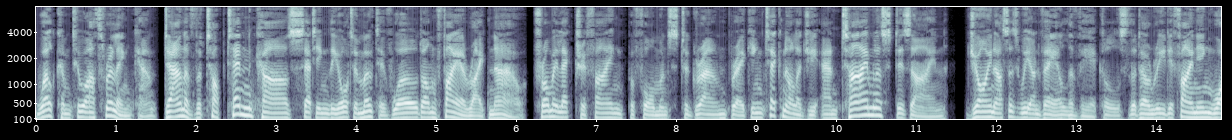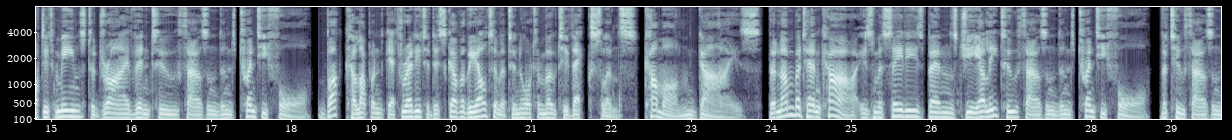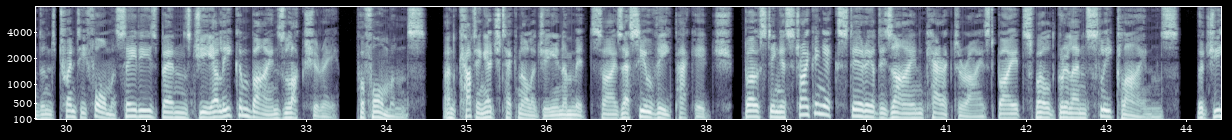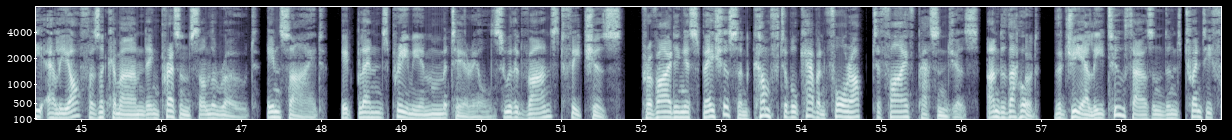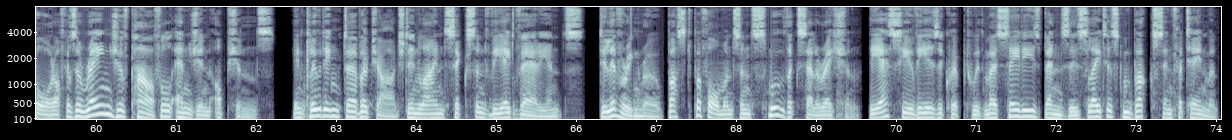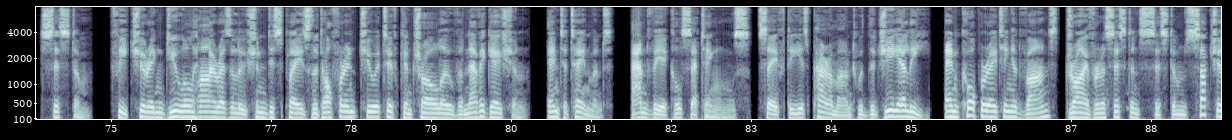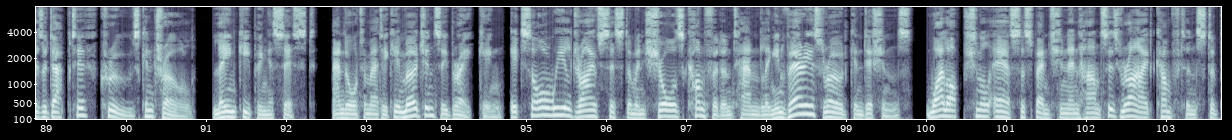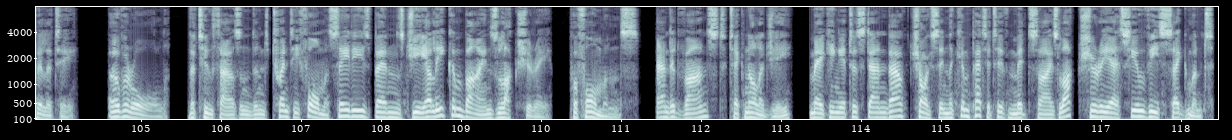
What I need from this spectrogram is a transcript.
Welcome to our thrilling countdown of the top 10 cars setting the automotive world on fire right now. From electrifying performance to groundbreaking technology and timeless design, Join us as we unveil the vehicles that are redefining what it means to drive in 2024. Buckle up and get ready to discover the ultimate in automotive excellence. Come on guys. The number 10 car is Mercedes-Benz GLE 2024. The 2024 Mercedes-Benz GLE combines luxury, performance, and cutting-edge technology in a mid-size SUV package. Boasting a striking exterior design characterized by its bold grille and sleek lines, the GLE offers a commanding presence on the road. Inside, it blends premium materials with advanced features, providing a spacious and comfortable cabin for up to five passengers. Under the hood, the GLE 2024 offers a range of powerful engine options including turbocharged inline-six and V8 variants, delivering robust performance and smooth acceleration. The SUV is equipped with Mercedes-Benz's latest MBUX infotainment system, featuring dual high-resolution displays that offer intuitive control over navigation, entertainment, and vehicle settings. Safety is paramount with the GLE, incorporating advanced driver assistance systems such as adaptive cruise control, lane keeping assist, and automatic emergency braking. Its all-wheel drive system ensures confident handling in various road conditions, while optional air suspension enhances ride comfort and stability. Overall, the 2024 Mercedes-Benz GLE combines luxury, performance, and advanced technology, making it a standout choice in the competitive midsize luxury SUV segment.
